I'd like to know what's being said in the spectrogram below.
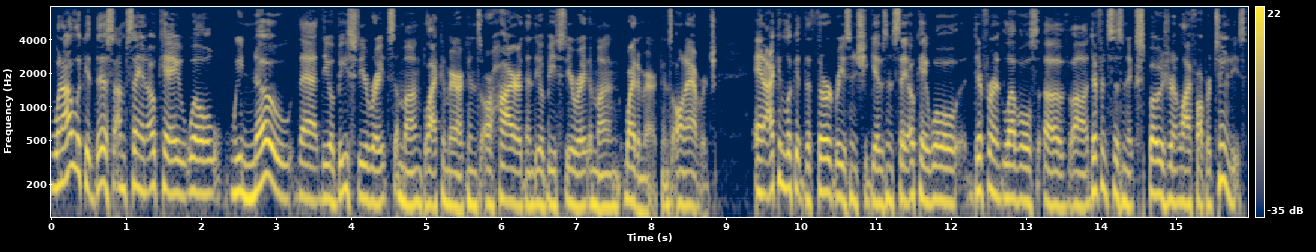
when I look at this, I'm saying, okay, well, we know that the obesity rates among black Americans are higher than the obesity rate among white Americans on average. And I can look at the third reason she gives and say, okay, well, different levels of uh, differences in exposure and life opportunities.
